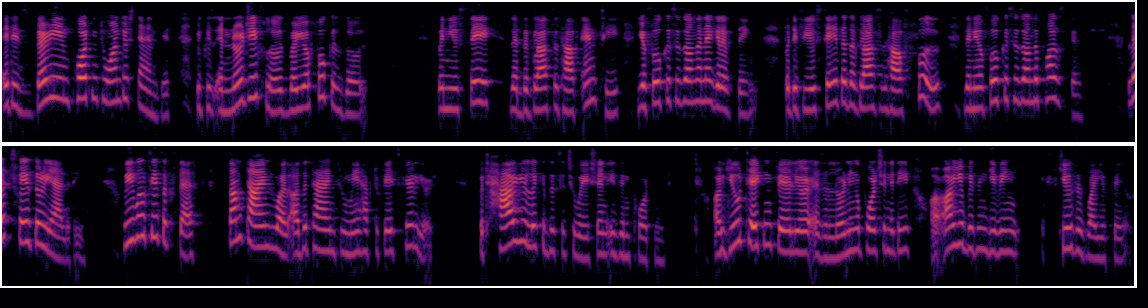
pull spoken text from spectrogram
It is very important to understand this because energy flows where your focus goes. When you say that the glass is half empty, your focus is on the negative thing. But if you say that the glass is half full, then your focus is on the positive. Let's face the reality. We will see success sometimes, while other times we may have to face failures. But how you look at the situation is important. Are you taking failure as a learning opportunity, or are you busy giving excuses why you failed?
